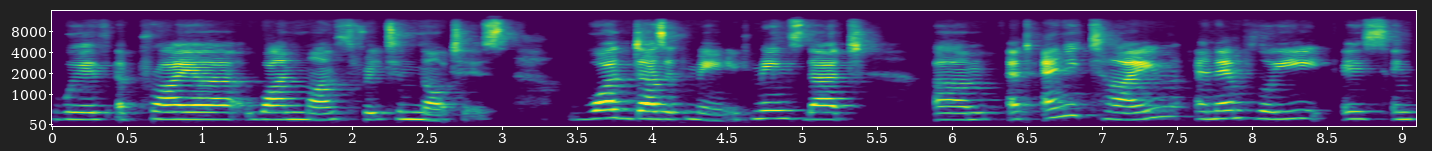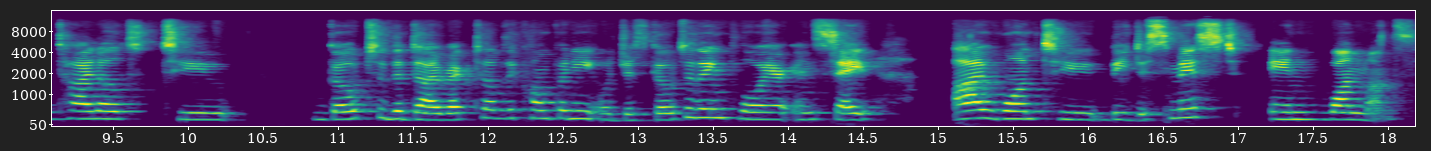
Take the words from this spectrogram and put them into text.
with a prior one month written notice. What does it mean? It means that um, at any time, an employee is entitled to go to the director of the company or just go to the employer and say, I want to be dismissed in one month.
